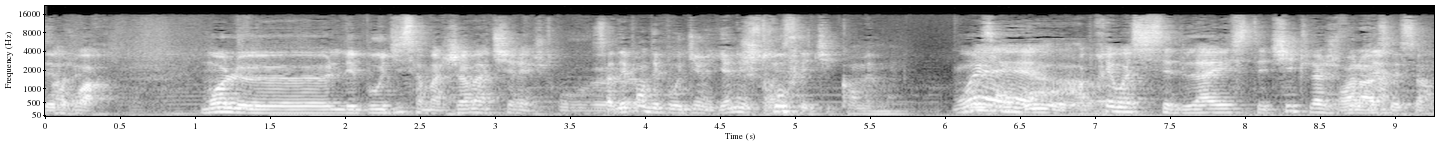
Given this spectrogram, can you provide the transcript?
à vrai. voir. Moi, le, les body, ça m'a jamais attiré, je trouve. Ça dépend des body, hein. il y en a qui je sont trouve- esthétiques quand même. Ouais, euh, après, ouais, si c'est de la esthétique, là, je Voilà, bien. c'est ça.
